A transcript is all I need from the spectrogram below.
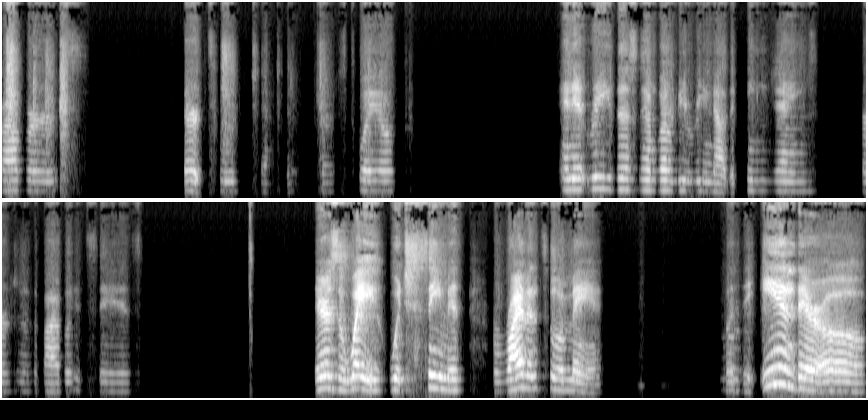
Proverbs 13th chapter, verse 12. And it reads this, and I'm going to be reading out the King James version of the Bible. It says, There's a way which seemeth right unto a man, but the end thereof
